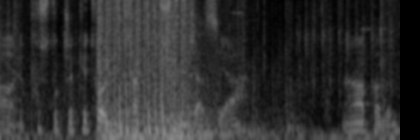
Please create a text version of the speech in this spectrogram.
Abi pustukça kötü oynuyorsak pusmayacağız ya. Ne yapalım?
